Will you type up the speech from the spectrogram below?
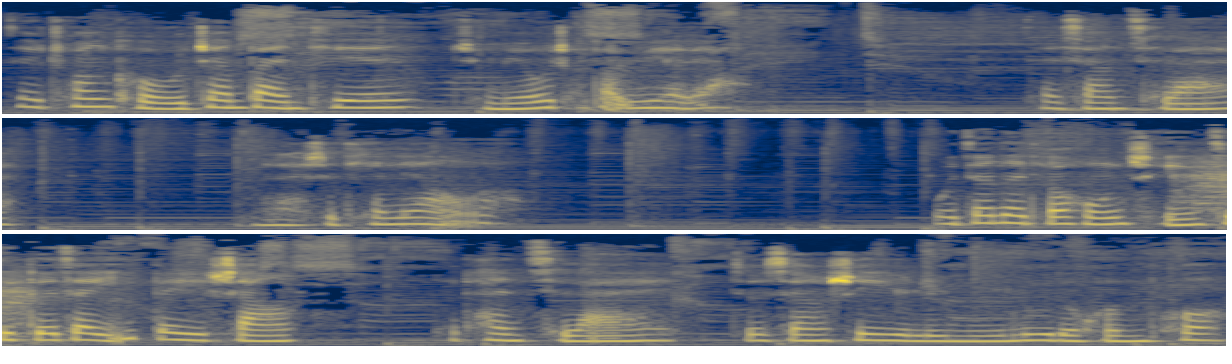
在窗口站半天却没有找到月亮，才想起来，原来是天亮了。我将那条红裙子搁在椅背上，它看起来就像是一缕迷路的魂魄。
